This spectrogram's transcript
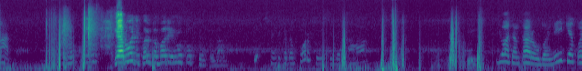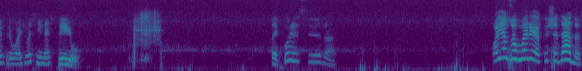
Matas. Nerodyk, aš dabar einu tūkstantį dar. Sakė, kad ant Porsche Jo, ten ta raudonikė, toj privažiuosim mes prie jų. Taip, kur jis yra? O Jezu Marija, kas čia dedas?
